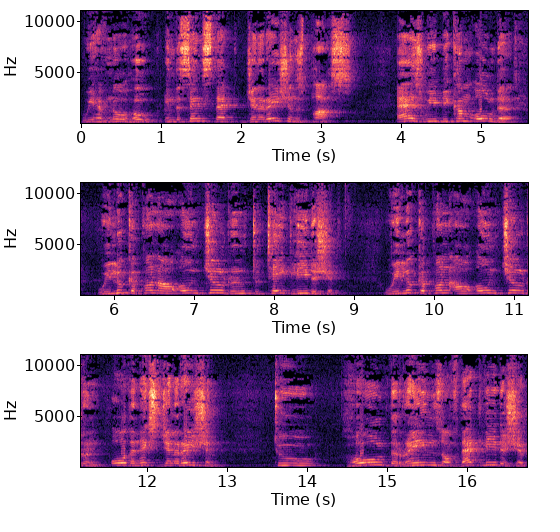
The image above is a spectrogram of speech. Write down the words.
we have no hope in the sense that generations pass. As we become older, we look upon our own children to take leadership. We look upon our own children or the next generation to hold the reins of that leadership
